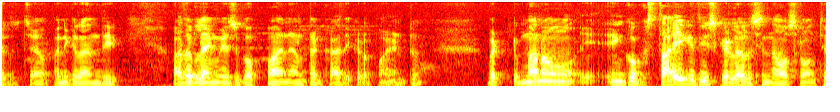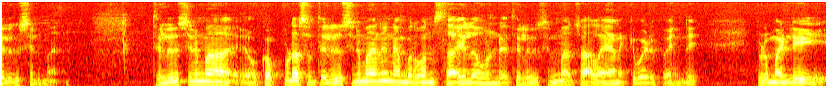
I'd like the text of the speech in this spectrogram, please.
చ- పనికిరాంది. అదర్ లాంగ్వేజ్ గొప్ప అని అంటాం కాదు ఇక్కడ పాయింట్. బట్ మనం ఇంకొక స్థాయికి తీసుకెళ్ళాల్సిన అవసరం తెలుగు సినిమా. తెలుగు సినిమా ఒకప్పుడు అసలు తెలుగు సినిమానే నెంబర్ వన్ స్థాయిలో ఉండే తెలుగు సినిమా చాలా వెనక్కి పడిపోయింది. ఇప్పుడు మళ్ళీ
